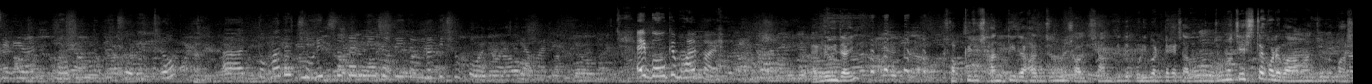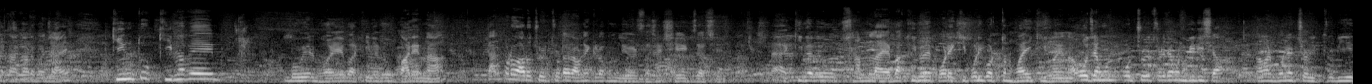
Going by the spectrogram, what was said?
সিরিয়াল নতুন দুটো চরিত্র। তোমাদের চরিত্রটা নিয়ে যদি তোমরা কিছু বলো আর কি আমাদের। এই বউকে ভয় পায়। একদমই তাই। সব কিছু শান্তি রাখার জন্য সব শান্তিতে পরিবারটাকে চালানোর জন্য চেষ্টা করে বাবা মার জন্য পাশে থাকার বা যায়। কিন্তু কীভাবে বউয়ের ভয়ে বা কীভাবে ও পারে না তারপরেও আরও চরিত্রটার অনেক রকম লেয়ার্স আছে শেডস আছে। কীভাবে কীভাবে ও সামলায় বা কীভাবে পরে কী পরিবর্তন হয়, কি হয় না। ও যেমন, ওর চরিত্র যেমন বিদিশা, আমার বোনের চরিত্র, বিয়ে,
